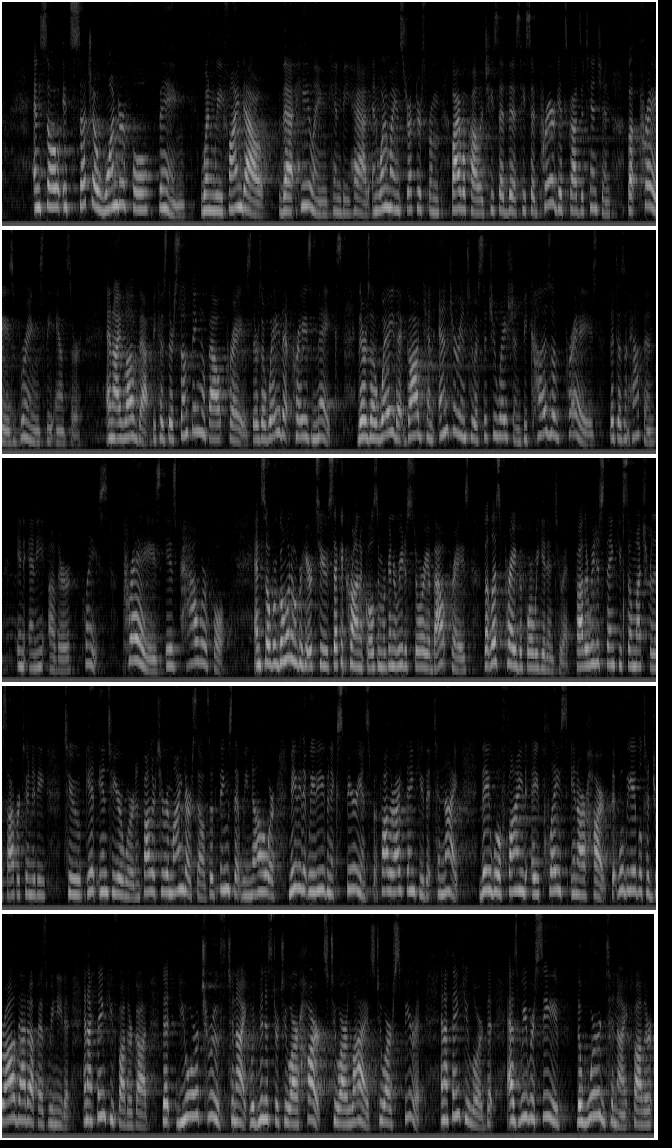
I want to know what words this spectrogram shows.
And so it's such a wonderful thing when we find out that healing can be had. And one of my instructors from Bible college, he said this. He said, "Prayer gets God's attention, but praise brings the answer." And I love that because there's something about praise. There's a way that praise makes. There's a way that God can enter into a situation because of praise that doesn't happen in any other place. Praise is powerful. And so we're going over here to Second Chronicles and we're going to read a story about praise, but let's pray before we get into it. Father, we just thank you so much for this opportunity to get into your word. And Father, to remind ourselves of things that we know or maybe that we've even experienced. But Father, I thank you that tonight they will find a place in our heart, that we'll be able to draw that up as we need it. And I thank you, Father God, that your truth tonight would minister to our hearts, to our lives, to our spirit. And I thank you, Lord, that as we receive the word tonight, Father,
